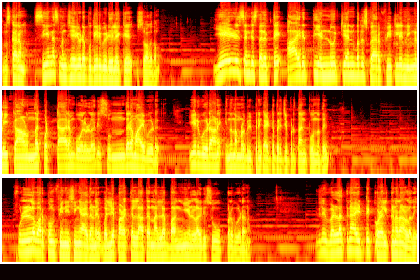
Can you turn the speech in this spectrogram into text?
നമസ്കാരം. സി എൻ എസ് മഞ്ചേരിയുടെ പുതിയൊരു വീഡിയോയിലേക്ക് സ്വാഗതം. ഏഴ് സെന്റ് സ്ഥലത്തെ ആയിരത്തി എണ്ണൂറ്റി അൻപത് സ്ക്വയർ ഫീറ്റിൽ നിങ്ങൾ ഈ കാണുന്ന കൊട്ടാരം പോലുള്ള ഒരു സുന്ദരമായ വീട്. ഈ ഒരു വീടാണ് ഇന്ന് നമ്മൾ വിൽപ്പനക്കായിട്ട് പരിചയപ്പെടുത്താൻ പോകുന്നത്. ഫുള്ള് വർക്കും ഫിനിഷിംഗ് ആയതാണ്. വലിയ പഴക്കമില്ലാത്ത നല്ല ഭംഗിയുള്ള ഒരു സൂപ്പർ വീടാണ്. ഇതിൽ വെള്ളത്തിനായിട്ട് കുഴൽക്കിണറാണുള്ളത്.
